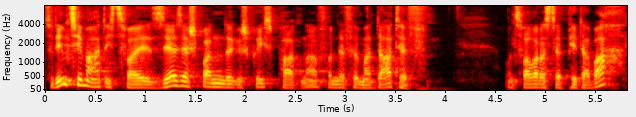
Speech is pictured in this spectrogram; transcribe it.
Zu dem Thema hatte ich zwei sehr, sehr spannende Gesprächspartner von der Firma Datev. Und zwar war das der Peter Bach.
